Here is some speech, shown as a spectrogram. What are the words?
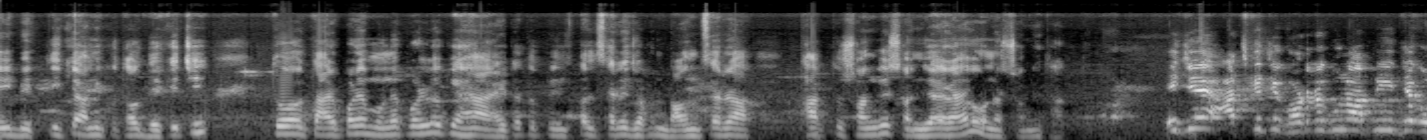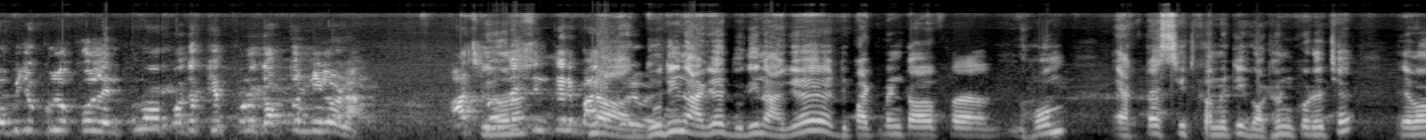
এই ব্যক্তিকে আমি কোথাও দেখেছি। তো তারপরে মনে পড়ল কি হ্যাঁ এটা তো প্রিন্সিপাল স্যারে যখন বাউন্সাররা থাকতো সঙ্গে সঞ্জয় রায়ও ওনার সঙ্গে থাকতো। এই যে আজকে যে ঘটনাগুলো আপনি যে অভিযোগগুলো করলেন কোনো পদক্ষেপ কোনো দপ্তর নিল না। না। না দুদিন আগে দুদিন আগে ডিপার্টমেন্ট অফ হোম একটা সিট কমিটি গঠন করেছে এবং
